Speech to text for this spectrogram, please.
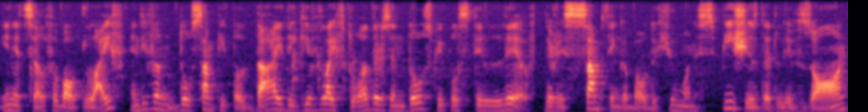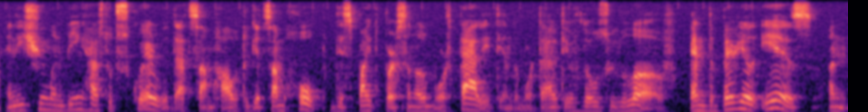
in itself about life, and even though some people die, they give life to others, and those people still live. There is something about the human species that lives on, and each human being has to square with that somehow to get some hope, despite personal mortality and the mortality of those we love. And the burial is an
